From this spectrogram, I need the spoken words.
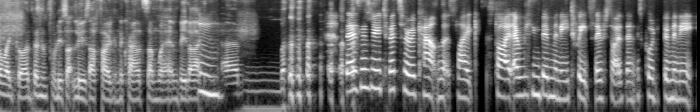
oh my god! Then we'll probably just like lose our phone in the crowd somewhere and be like, Mm. um... There's this new Twitter account that's like started everything Bimini tweets they've started. Then it's called Bimini.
